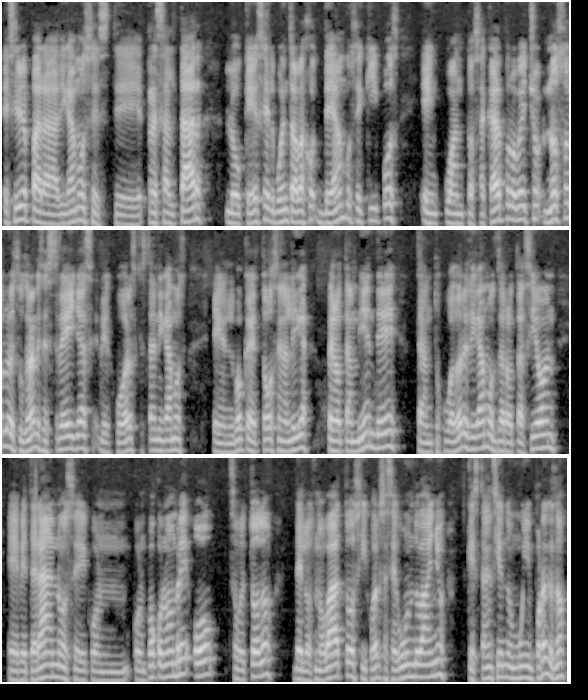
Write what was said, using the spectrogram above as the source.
sirve para, digamos, este, resaltar lo que es el buen trabajo de ambos equipos en cuanto a sacar provecho no solo de sus grandes estrellas, de jugadores que están, digamos, en el boca de todos en la liga, pero también de tanto jugadores, digamos, de rotación, eh, veteranos eh, con, poco nombre o, sobre todo, de los novatos y jugadores a segundo año que están siendo muy importantes, ¿no?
